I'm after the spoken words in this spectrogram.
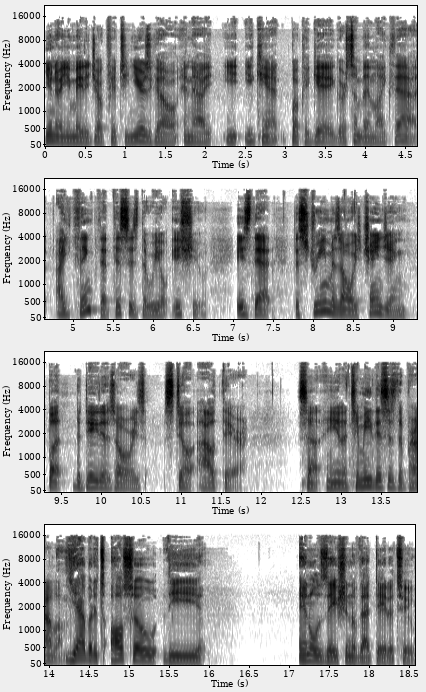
you know, you made a joke 15 years ago and now you, you can't book a gig or something like that. I think that this is the real issue is that the stream is always changing, but the data is always still out there. So, you know, to me, this is the problem. Yeah, but it's also the analyzation of that data too.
